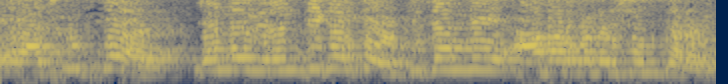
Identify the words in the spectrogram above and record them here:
राजपूत सर यांना विनंती करतो की त्यांनी आभार प्रदर्शन करावे.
